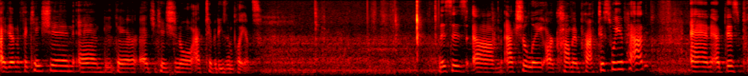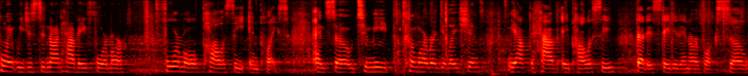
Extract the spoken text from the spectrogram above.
identification, and their educational activities and plans. This is um, actually our common practice we have had, and at this point, we just did not have a formal, formal policy in place. And so to meet COMAR regulations, we have to have a policy that is stated in our books. So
